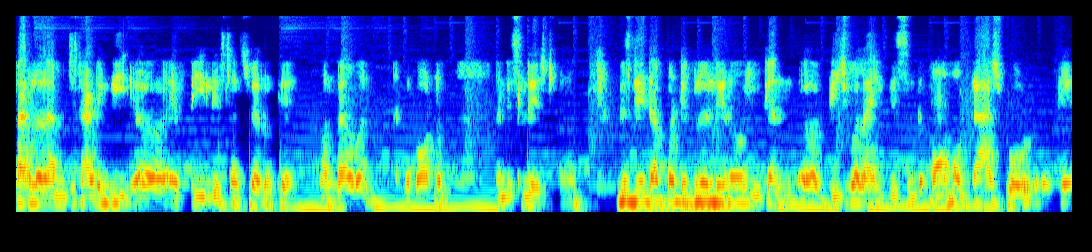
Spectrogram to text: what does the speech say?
parallel I'm just adding the uh, FT list as well okay? One by one at the bottom and this list you know. This data particularly you know you can uh, visualize this in the form of dashboard okay?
